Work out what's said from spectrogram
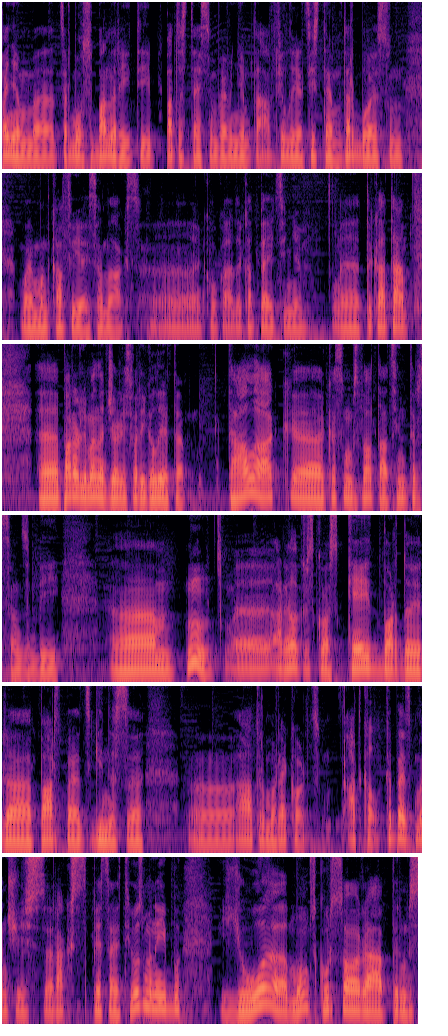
paņem ar mūsu banerīti, patestēsim, vai viņam tā afiliēta sistēma darbojas, un vai man kafijai sanāks kaut kāda kapeciņa. Tā kā tā, paroļu menedžeri ir svarīga lieta. Tālāk, kas mums vēl tāds interesants bija. Um, mm, ar elektrisko skateboardu ir uh, pārspēts Guinness uh, ātruma rekords. Atkal, kāpēc man šis raksts piesaistīja uzmanību? Jo mums kursorā pirms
